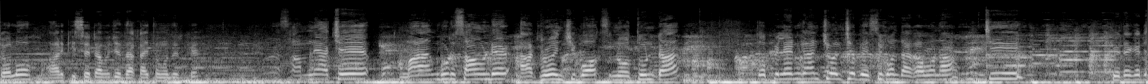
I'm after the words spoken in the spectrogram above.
চলো, আর কি সেটা হচ্ছে দেখাই তোমাদেরকে। সামনে আছে মারাঙ্গুর সাউন্ডের আঠেরো ইঞ্চি বক্স নতুনটা। তো প্লেন গান চলছে, বেশিক্ষণ দেখাবো না। কেটে কেটে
